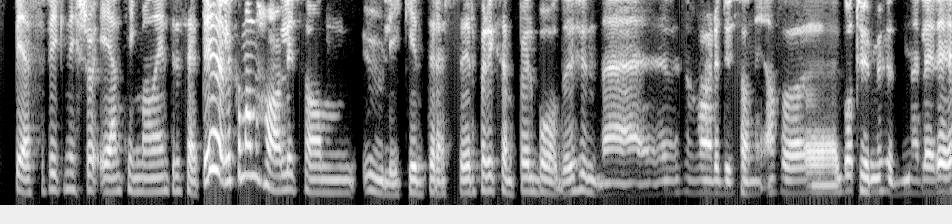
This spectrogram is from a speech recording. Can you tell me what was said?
spesifikk nisje og én ting man er interessert i, eller kan man ha litt sånn ulike interesser, f.eks. både hunde... Hva er det du sa, altså gå tur med hunden, eller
